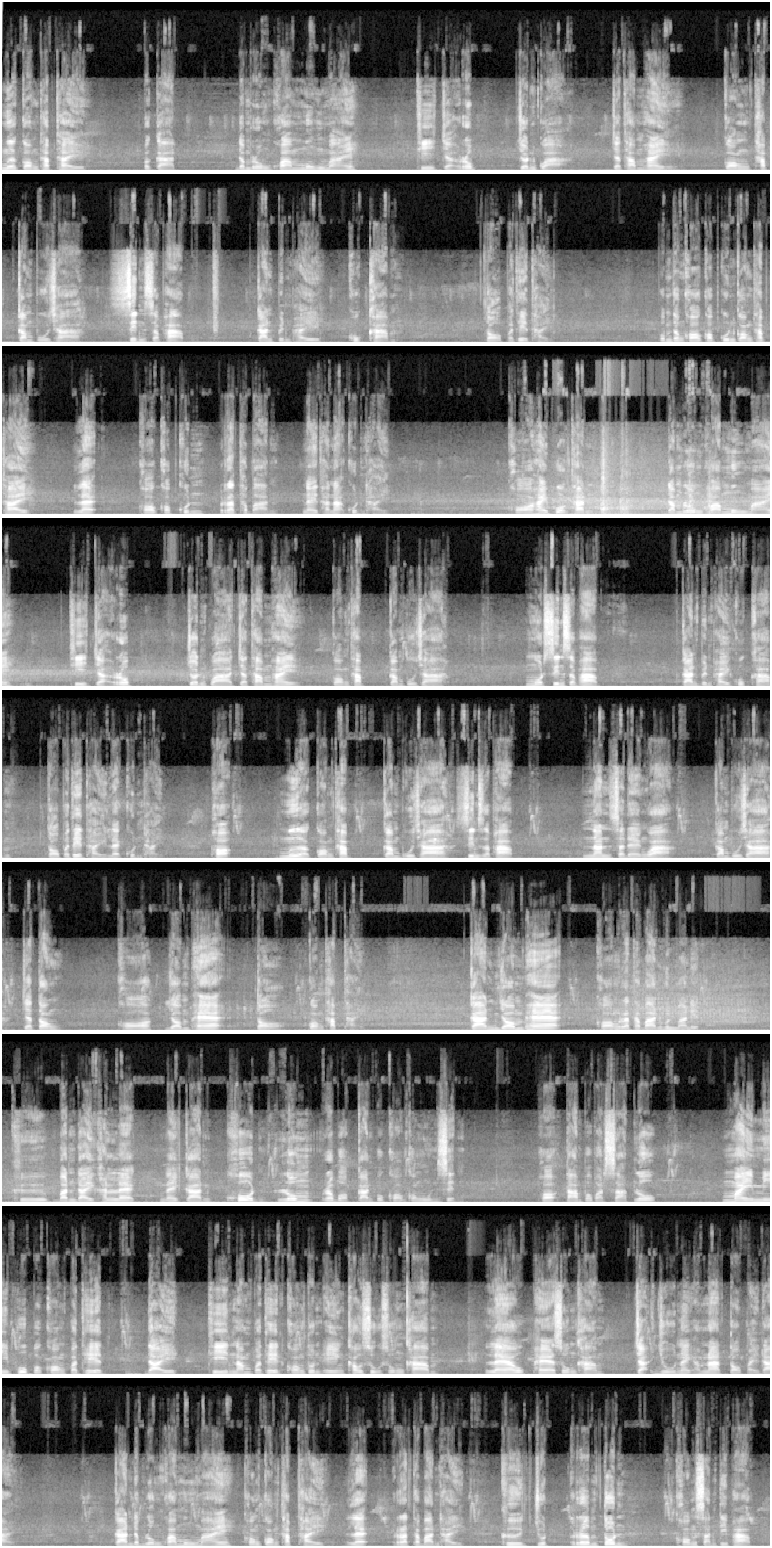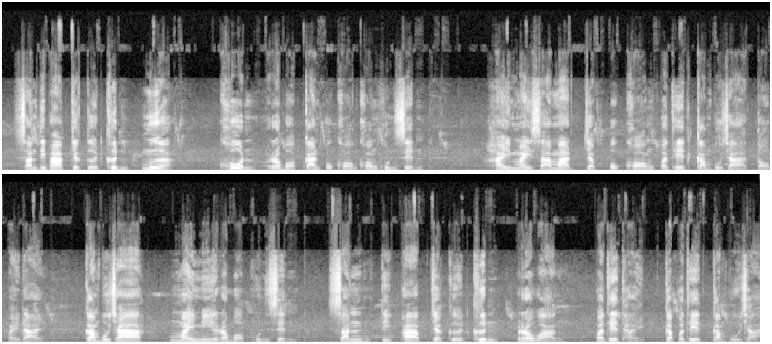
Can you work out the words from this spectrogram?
เมื่อกองทัพไทยประกาศดำรงความมุ่งหมาย ที่จะรบจนกว่า จะทำให้กองทัพกัมพูชา สิ้นสภาพ การเป็นภัยคุกคาม ต่อประเทศไทย ผมต้องขอขอบคุณกองทัพไทย และขอขอบคุณรัฐบาลในฐานะคนไทย ขอให้พวกท่านดำรงความมุ่งหมาย ที่จะรบจนกว่าจะทำให้กองทัพกัมพูชา หมดสิ้นสภาพการเป็นภัยคุกคามต่อประเทศไทยและคนไทย เพราะเมื่อกองทัพกัมพูชาสิ้นสภาพ นั่นแสดงว่ากัมพูชาจะต้องขอยอมแพ้ต่อกองทัพไทย การยอมแพ้ของรัฐบาลฮุนมาเน็ตคือบันไดขั้นแรก ในการโค่นล้มระบอบการปกครองของฮุนเซนเพราะตามประวัติศาสตร์โลก ไม่มีผู้ปกครองประเทศใดที่นำประเทศของตนเองเข้าสู่สงคราม แล้วแพ้สงครามจะอยู่ในอำนาจต่อไปได้ การดำรงความมุ่งหมายของกองทัพไทยและรัฐบาลไทย คือจุดเริ่มต้นของสันติภาพ สันติภาพจะเกิดขึ้นเมื่อ โค่นระบอบการปกครองของคุณเซน ให้ไม่สามารถจะปกครองประเทศกัมพูชาต่อไปได้ กัมพูชาไม่มีระบอบฮุนเซน สันติภาพจะเกิดขึ้นระหว่างประเทศไทยกับประเทศกัมพูชา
